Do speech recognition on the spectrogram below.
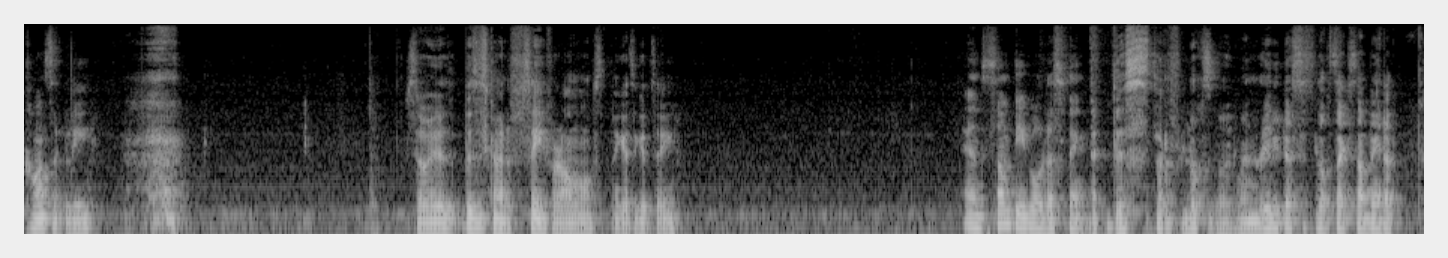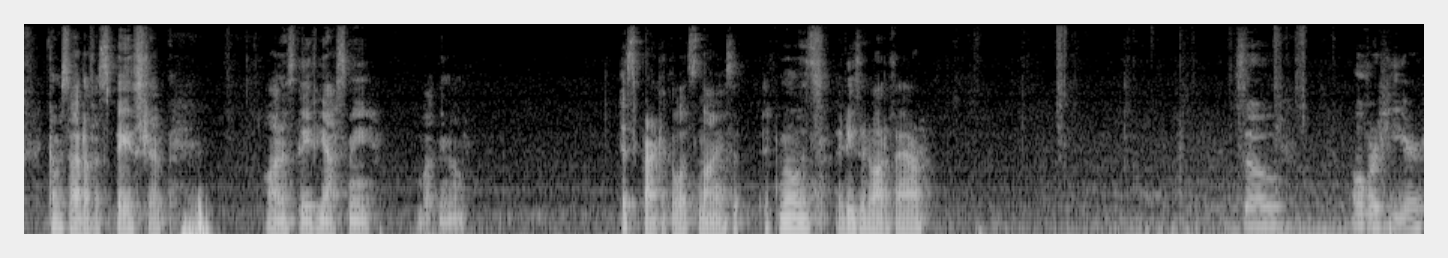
constantly. So this is kind of safer almost, I guess you could say. And some people just think that this sort of looks good when really this looks like something that comes out of a spaceship. Honestly, if you ask me. But you know it's practical, it's nice, it, it moves a decent amount of air. So, over here,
